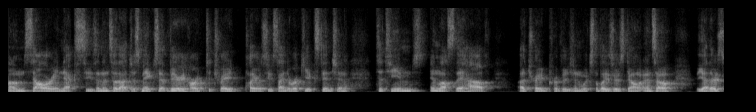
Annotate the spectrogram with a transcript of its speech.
um, salary next season. And so that just makes it very hard to trade players who signed a rookie extension to teams unless they have a trade provision, which the Blazers don't. And so, yeah, there's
